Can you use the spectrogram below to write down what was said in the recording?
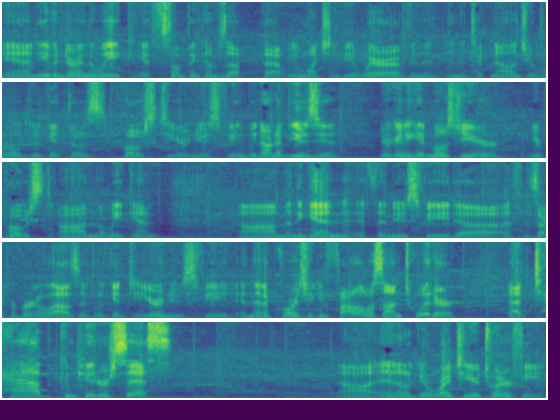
And even during the week, if something comes up that we want you to be aware of in the, in the technology world, you'll get those posts to your news feed. We don't abuse you. You're going to get most of your, your posts on the weekend. Um, and again, if the news feed, uh, if Zuckerberg allows it, it'll get to your news feed. And then, of course, you can follow us on Twitter at Tab Computer Sys. Uh, and it'll go right to your Twitter feed.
